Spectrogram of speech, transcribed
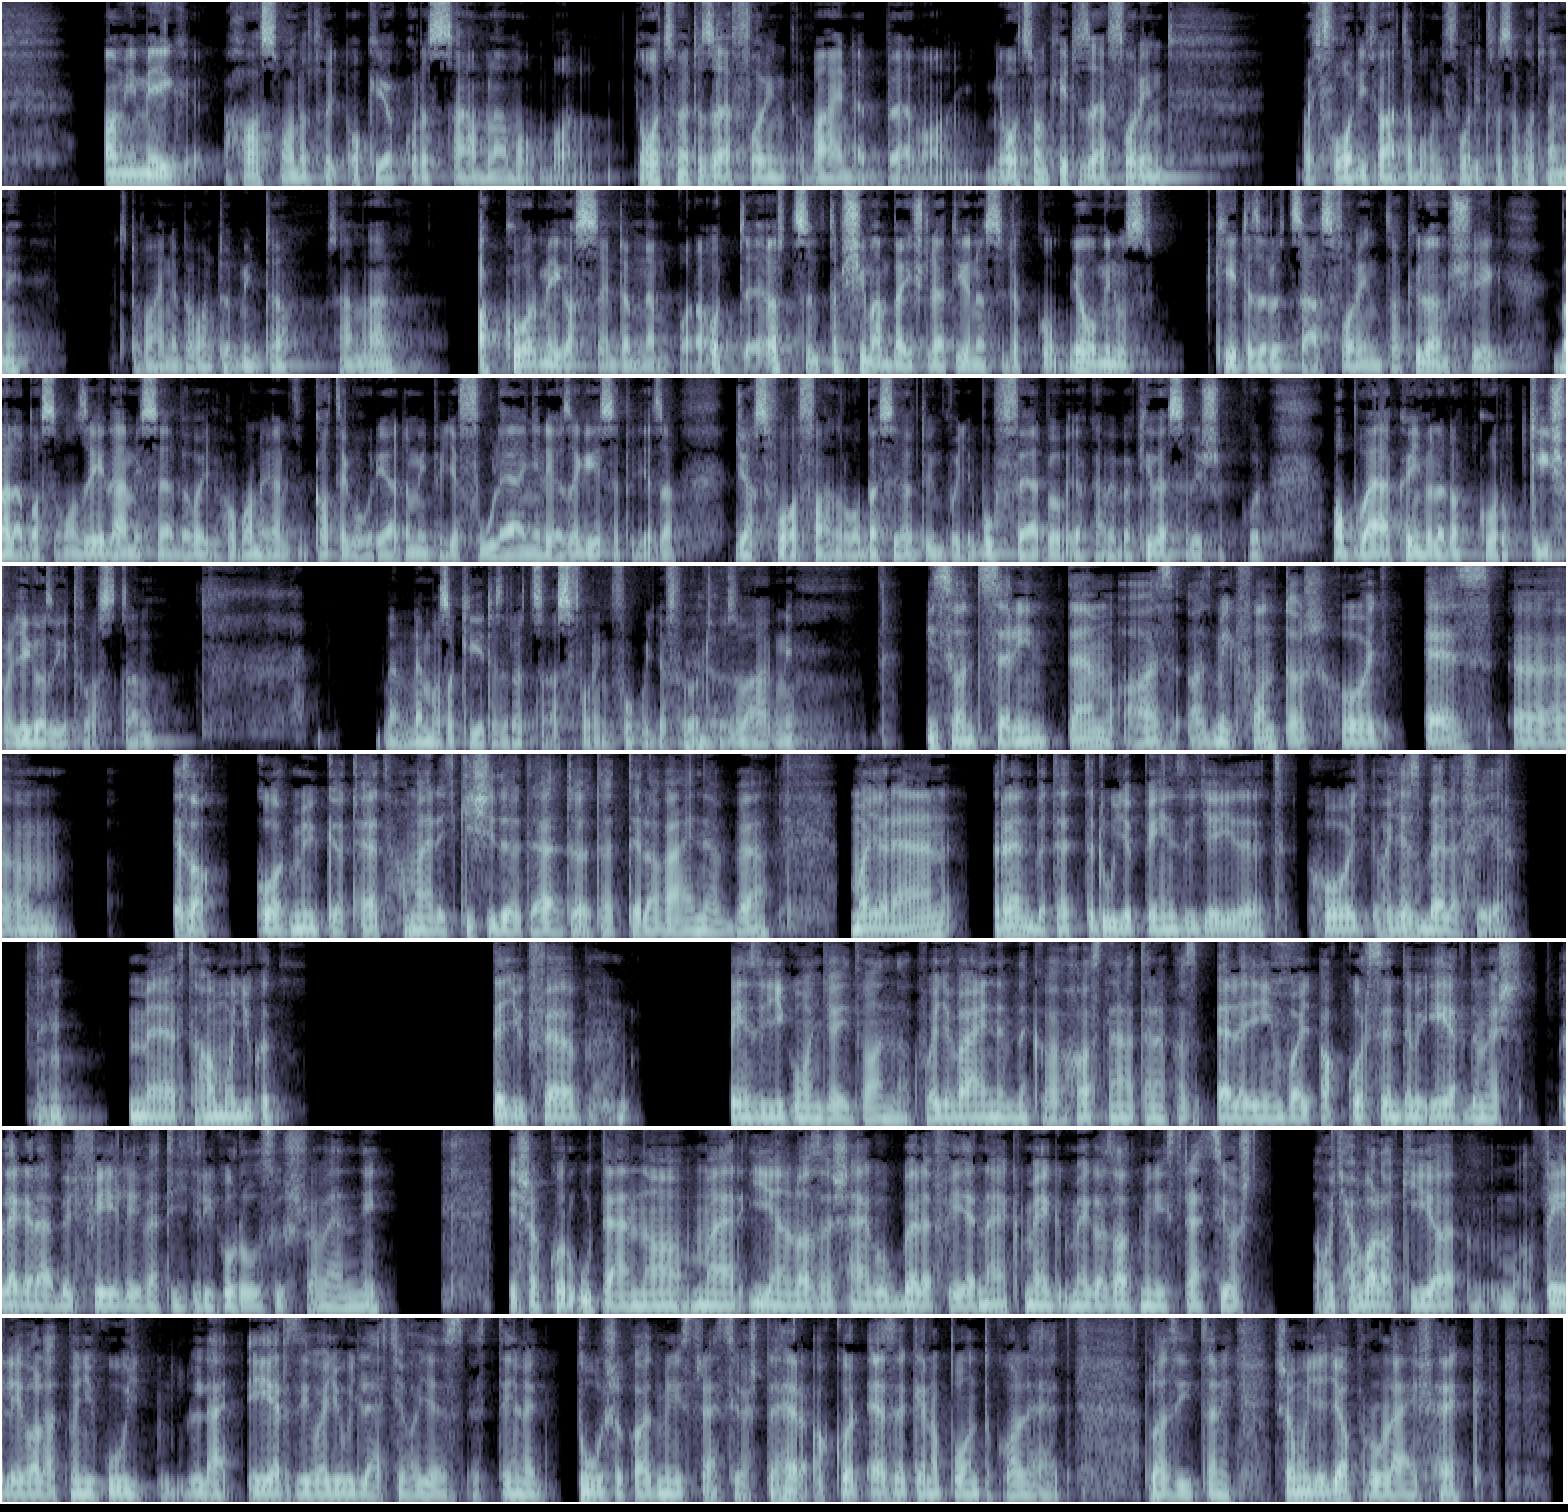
ami még, ha azt mondod, hogy oké, okay, akkor a számlámon van 85 ezer forint, a Vine van 82 ezer forint, vagy fordítva, általában úgy fordítva szokott lenni, tehát a Vine van több, mint a számlán, akkor még azt szerintem nem para. Ott azt szerintem simán be is lehet írni azt, hogy akkor jó, mínusz 2500 forint a különbség, belebaszom az élelmiszerbe, vagy ha van olyan kategóriád, amit ugye full elnyeli az egészet, ugye ez a Just for Fun-ról beszéltünk, vagy a bufferből, vagy akármiben kiveszel, és akkor abba elkönyveled, akkor ott kis vagy igazítva, aztán nem, nem az a 2500 forint fog ugye földhöz vágni. Viszont szerintem az, az még fontos, hogy ez, ez akkor működhet, ha már egy kis időt eltöltöttél a Vine Magyarán rendbe tetted úgy a pénzügyeidet, hogy, hogy ez belefér. Uh-huh. Mert ha mondjuk tegyük fel, pénzügyi gondjaid vannak, vagy a vine a használatának az elején vagy, akkor szerintem érdemes legalább egy fél évet így rigorózusra venni, és akkor utána már ilyen lazaságok beleférnek, meg, meg az adminisztrációs hogyha valaki a fél év alatt mondjuk úgy érzi, vagy úgy látja, hogy ez, ez tényleg túl sok adminisztrációs teher, akkor ezeken a pontokon lehet lazítani. És amúgy egy apró lifehack,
